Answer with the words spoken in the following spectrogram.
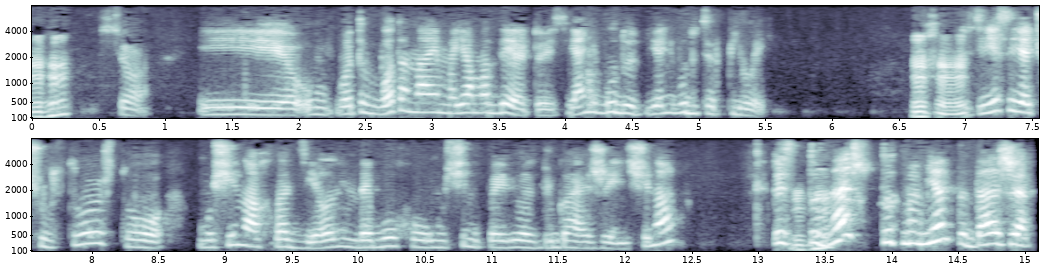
Мгм. Все. И вот, вот она и моя модель. То есть я не буду, я не буду терпилой. То Мгм. есть если я чувствую, что мужчина охладел, не дай бог, у мужчины появилась другая женщина, то есть, тут, Мгм. знаешь, тут момент даже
